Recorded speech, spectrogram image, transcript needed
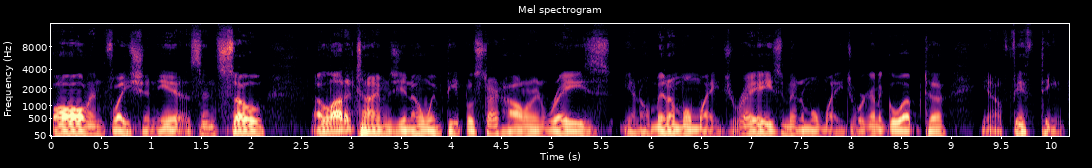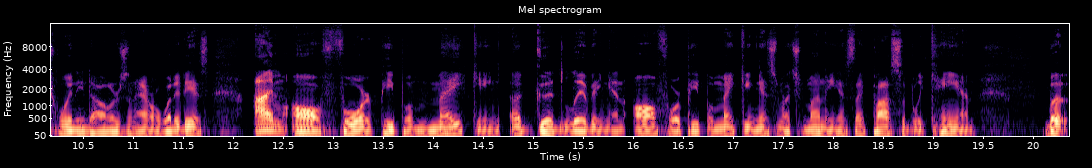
all inflation is. And so a lot of times, you know, when people start hollering raise, you know, minimum wage, raise minimum wage, we're going to go up to, you know, 15, 20 dollars an hour, what it is. I'm all for people making a good living and all for people making as much money as they possibly can. But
